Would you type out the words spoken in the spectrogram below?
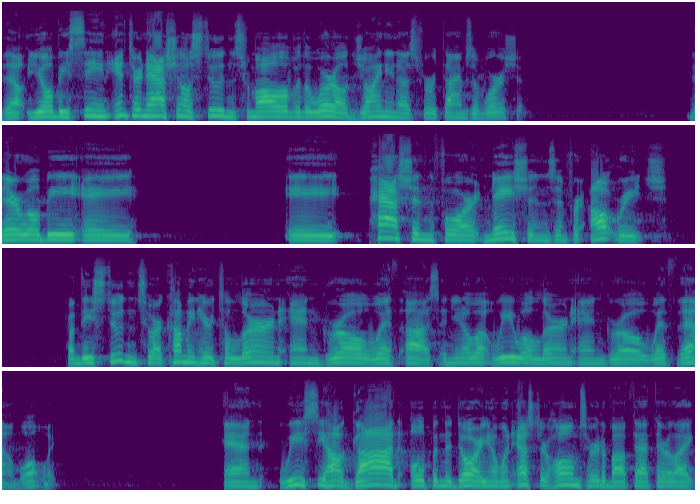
They'll, you'll be seeing international students from all over the world joining us for times of worship. There will be a a passion for nations and for outreach from these students who are coming here to learn and grow with us. And you know what? We will learn and grow with them, won't we? And we see how God opened the door. You know, when Esther Holmes heard about that, they're like,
